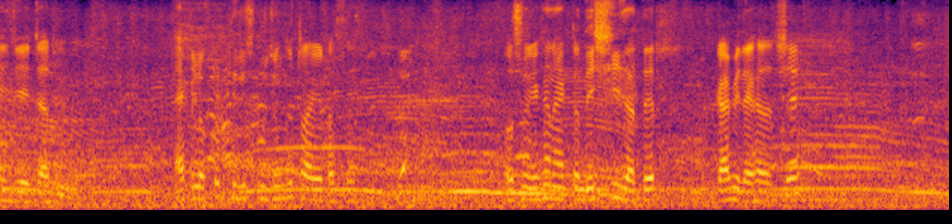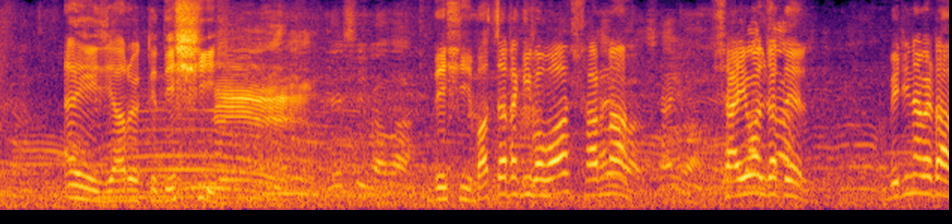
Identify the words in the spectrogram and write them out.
এই যে এটার। এক লক্ষ তিরিশ পর্যন্ত টার্গেট আছে। অবশ্য এখানে একটা দেশি জাতের গাভি দেখা যাচ্ছে। এই যে আরও একটা দেশি দেশি বাবা। দেশি। বাচ্চাটা কি বাবা? সার না? শাহিওয়াল জাতের। বেটি না বেটা?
